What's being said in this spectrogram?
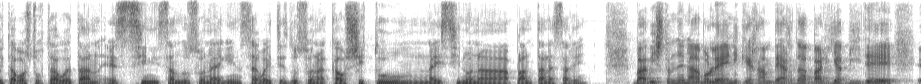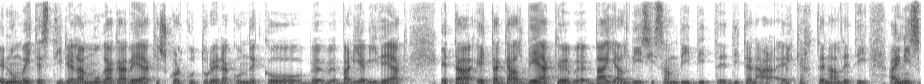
oita bosturta hauetan, ezin izan duzuena egin, zerbait ez duzuena kausitu, nahi zinuena plantan ezagi? Ba, biztan dena, boleenik egan behar da, baliabide, e, nomeit ez direla mugagabeak eskual kultur erakundeko baliabideak, eta eta galdeak bai aldiz izan dit, diten elkarten aldetik, hainiz,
